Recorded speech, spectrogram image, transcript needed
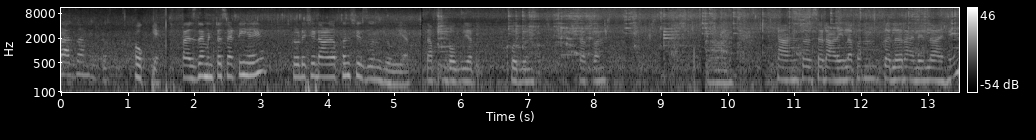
पाच दहा मिनिटं. ओके पाच दहा मिनटासाठी हे थोडीशी डाळ आपण शिजवून घेऊयात आपण बघूयात खोलून. टाकून हां छानसं असं डाळीला पण कलर आलेला आहे.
